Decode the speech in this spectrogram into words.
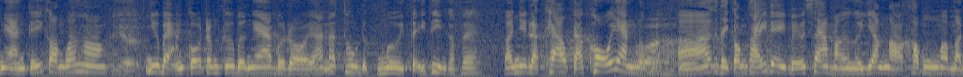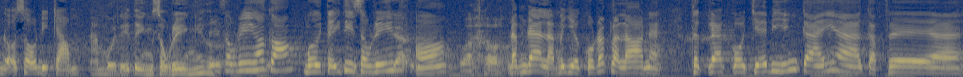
ngàn ký con quá ngon. Dạ. như bạn cô trong cư bờ Nga vừa rồi á, nó thu được 10 tỷ tiền cà phê. Coi như là khao cả khối ăn luôn. Wow. Đó, thì con thấy đi biểu sao mà người dân họ không mà mà đổ xô đi trồng. À 10 tỷ tiền sầu riêng chứ tiền sầu riêng á con 10 tỷ tiền sầu riêng Dạ. đó Wow. đâm ra là bây giờ cô rất là lo nè. Thực ra cô chế biến cái à, cà phê à,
